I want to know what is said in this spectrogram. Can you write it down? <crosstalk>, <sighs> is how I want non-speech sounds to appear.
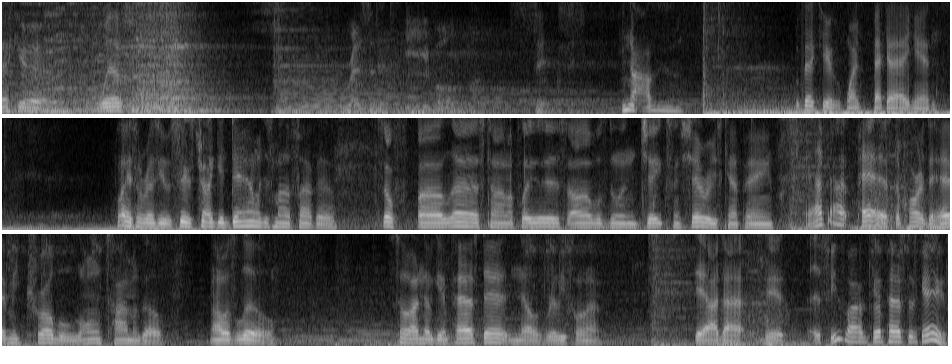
back here with Resident Evil 6. Nah. We're back here, right back at it again. Playing some Resident Evil 6, try to get down with this motherfucker. So, uh, last time I played this, I was doing Jake's and Sherry's campaign, and I got past the part that had me trouble long time ago. I was little. So I up getting past that, and that was really fun. Yeah, I got, did, it seems like I got past this game.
